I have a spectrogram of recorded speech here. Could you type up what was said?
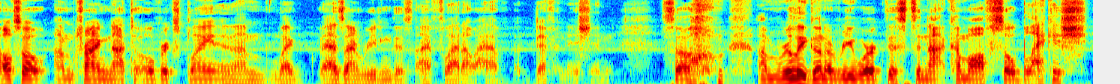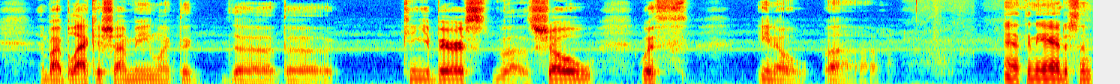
Also, I'm trying not to over explain, and I'm like, as I'm reading this, I flat out have a definition. So I'm really going to rework this to not come off so blackish. And by blackish, I mean like the, the, the Kenya Barris uh, show with, you know, uh, Anthony Anderson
